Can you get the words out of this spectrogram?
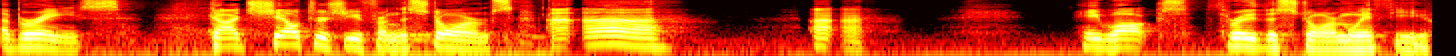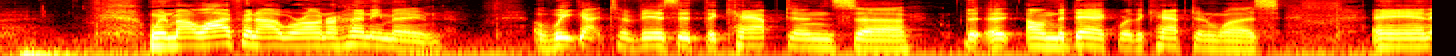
a breeze. God shelters you from the storms. Uh uh-uh. uh. Uh uh. He walks through the storm with you. When my wife and I were on our honeymoon, we got to visit the captain's. Uh, the, uh, on the deck where the captain was. And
